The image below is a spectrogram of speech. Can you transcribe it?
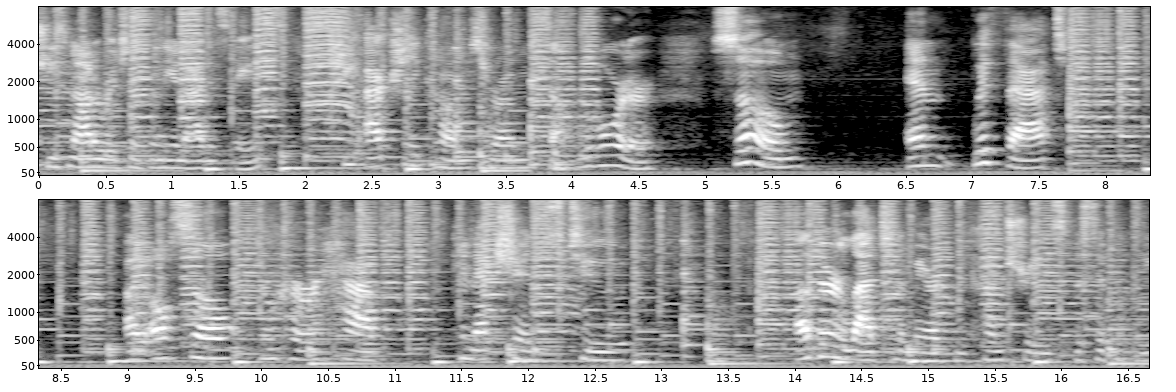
She's not originally from the United States. She actually comes from south of the border. So, and with that, I also, through her, have connections to other Latin American countries, specifically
